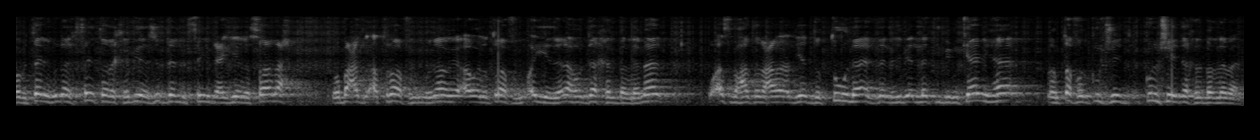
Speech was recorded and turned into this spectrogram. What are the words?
وبالتالي هناك سيطرة كبيرة جدا للسيد عقيل صالح وبعض الأطراف المناوية أو الأطراف المؤيدة له داخل البرلمان وأصبحت اليد الطولة التي بإمكانها أن تفرض كل شيء كل شيء داخل البرلمان.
